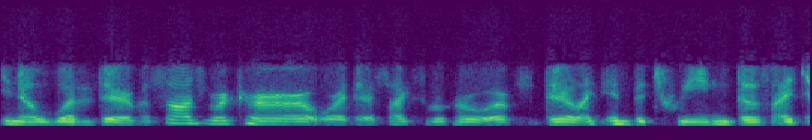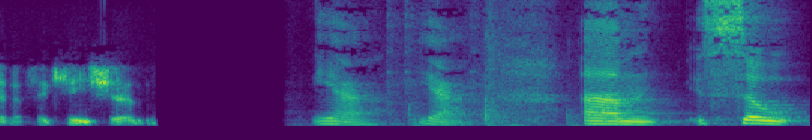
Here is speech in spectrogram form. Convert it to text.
you know whether they're a massage worker or they're a sex worker or if they're like in between those identifications. Yeah, yeah. Um, so,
